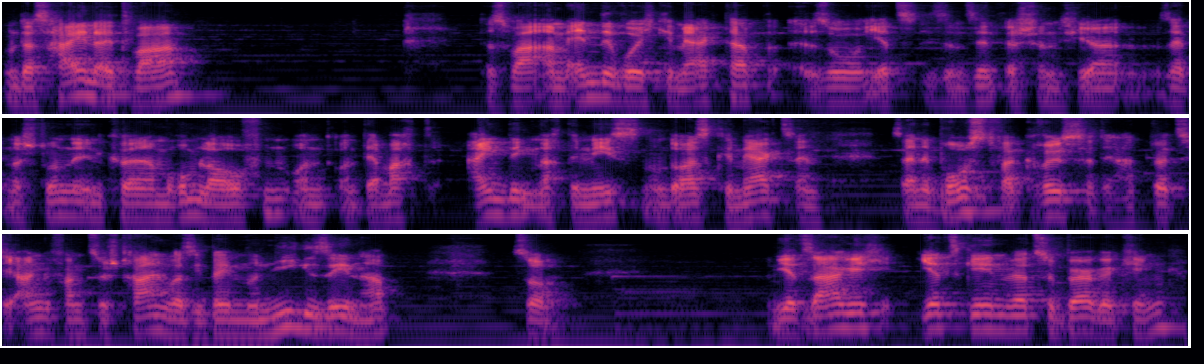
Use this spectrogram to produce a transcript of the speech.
Und das Highlight war, das war am Ende, wo ich gemerkt habe, so jetzt sind, sind wir schon hier seit einer Stunde in Köln am Rumlaufen und, und der macht ein Ding nach dem nächsten und du hast gemerkt, sein, seine Brust war größer. Der hat plötzlich angefangen zu strahlen, was ich bei ihm noch nie gesehen habe. So, und jetzt sage ich, jetzt gehen wir zu Burger King.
